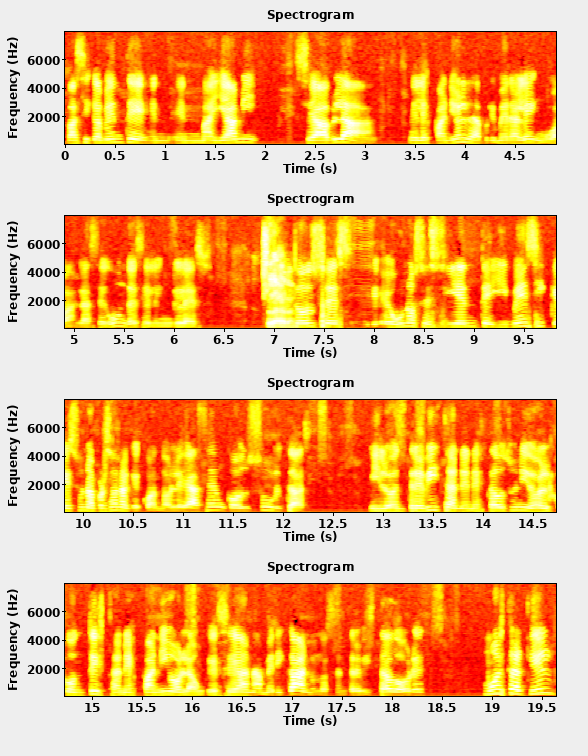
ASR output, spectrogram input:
básicamente en, en Miami se habla, el español es la primera lengua, la segunda es el inglés. Entonces eh, uno se siente, y Messi, que es una persona que cuando le hacen consultas y lo entrevistan en Estados Unidos, él contesta en español, aunque sean americanos los entrevistadores, muestra que él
